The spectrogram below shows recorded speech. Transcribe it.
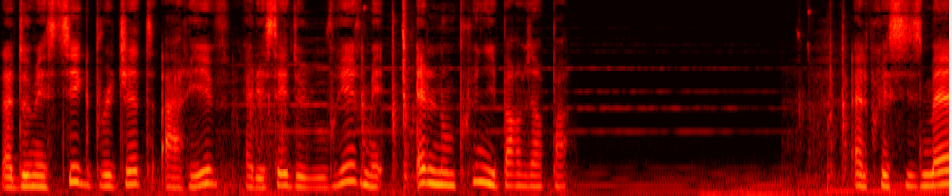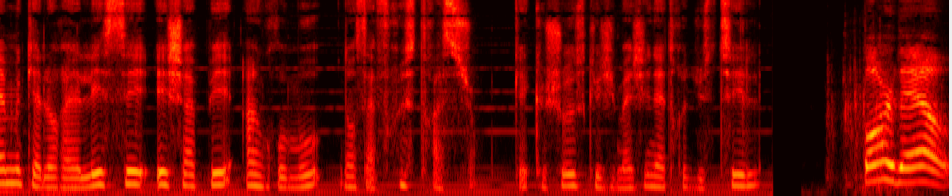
La domestique Bridget arrive, elle essaye de l'ouvrir mais elle non plus n'y parvient pas. Elle précise même qu'elle aurait laissé échapper un gros mot dans sa frustration, quelque chose que j'imagine être du style Bordel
